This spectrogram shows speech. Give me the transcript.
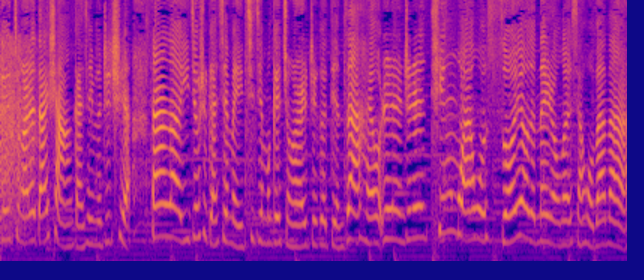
给囧儿的打赏，感谢你们的支持。当然了，依旧是感谢每一期节目给囧儿这个点赞，还有认认真真听完我所有的内容的小伙伴们。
